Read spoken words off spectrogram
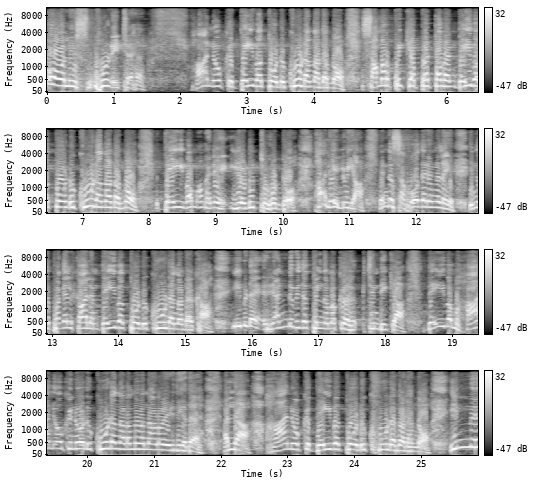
ഹോലി സ്പിരിറ്റ് ഹാനോക്ക് ദൈവത്തോട് കൂടെ നടന്നു? സമർപ്പിക്കപ്പെട്ടവൻ ദൈവത്തോട് കൂടെ നടന്നു? ദൈവം അവനെ എടുത്തുകൊണ്ടു? ഹാലേലുയ എന്റെ സഹോദരങ്ങളെ ഇന്ന് പകൽക്കാലം ദൈവത്തോട് കൂടെ നടക്ക. ഇവിടെ രണ്ട് വിധത്തിൽ നമുക്ക് ചിന്തിക്കാം. ദൈവം ഹാനോക്കിനോട് കൂടെ നടന്നുവെന്നാണോ എഴുതിയത്? അല്ല ഹാനോക്ക് ദൈവത്തോട് കൂടെ നടന്നു? ഇന്ന്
